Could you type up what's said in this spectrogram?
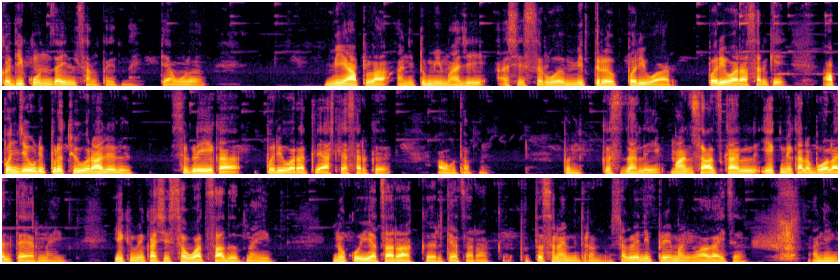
कधी कोण जाईल सांगता येत नाही. त्यामुळं मी आपला आणि तुम्ही माझे असे सर्व मित्र परिवार परिवारासारखे आपण जेवढे पृथ्वीवर आलेलो आहेत सगळे एका परिवारातले असल्यासारखं आहोत आपण. पण कसं झालं आहे माणसं आजकाल एकमेकाला बोलायला तयार नाहीत. एकमेकाशी संवाद साधत नाहीत. नको याचा राग कर त्याचा राग कर. पण तसं नाही मित्रांनो. सगळ्यांनी प्रेमाने वागायचं आणि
